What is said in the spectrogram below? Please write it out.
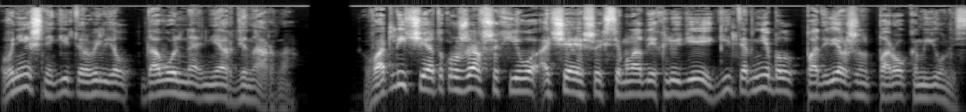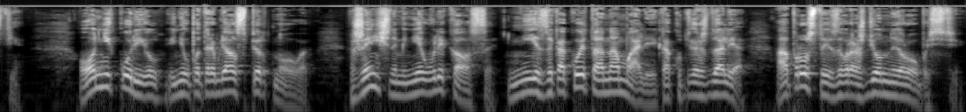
внешне Гитлер выглядел довольно неординарно. В отличие от окружавших его отчаявшихся молодых людей, Гитлер не был подвержен порокам юности. Он не курил и не употреблял спиртного. Женщинами не увлекался, не из-за какой-то аномалии, как утверждали, а просто из-за врожденной робости.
